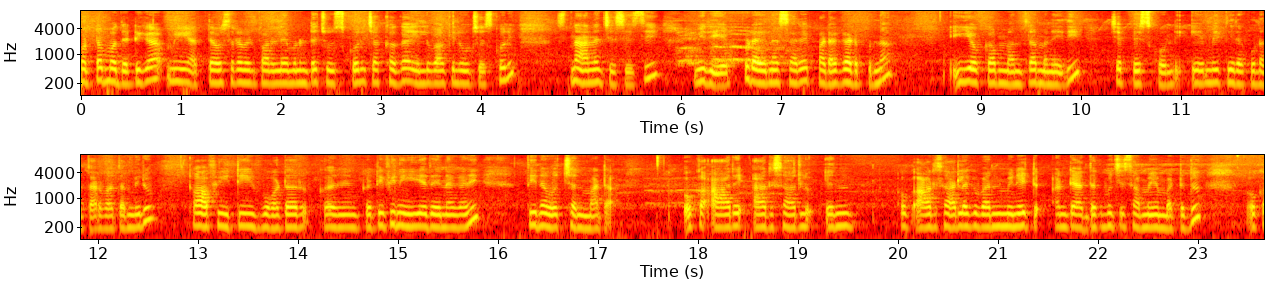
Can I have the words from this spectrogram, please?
మొట్టమొదటిగా మీ అత్యవసరమైన పనులు ఏమైనా ఉంటే చూసుకొని చక్కగా ఇల్లు వాకిలు చేసుకొని స్నానం చేసేసి మీరు ఎప్పుడైనా సరే పడగడుపున ఈ యొక్క మంత్రం అనేది చెప్పేసుకోండి. ఏమీ తినకుండా తర్వాత మీరు కాఫీ టీ వాటర్ ఇంకా టిఫిన్ ఏదైనా కానీ తినవచ్చు అనమాట ఒక ఆరు ఆరు సార్లు ఎన్ ఒక ఆరు సార్లకి వన్ మినిట్ అంటే అంతకుమించి సమయం పట్టదు. ఒక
